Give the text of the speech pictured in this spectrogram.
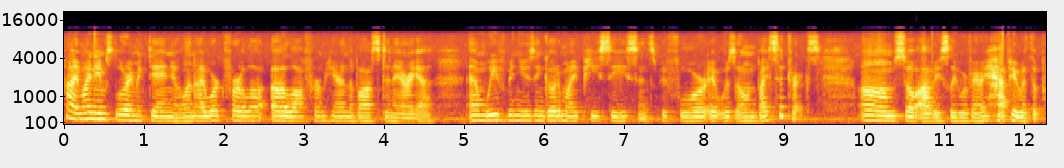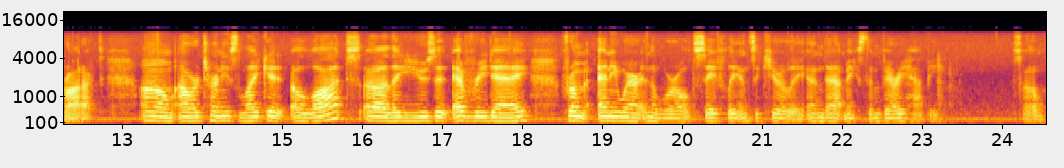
Hi, my name is Lorri McDaniel, and I work for a law, a law firm here in the Boston area. And we've been using GoToMyPC since before it was owned by Citrix. Um, so obviously, we're very happy with the product. Um, our attorneys like it a lot. Uh, they use it every day from anywhere in the world safely and securely, and that makes them very happy. So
